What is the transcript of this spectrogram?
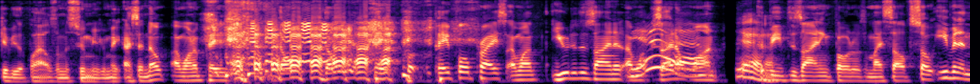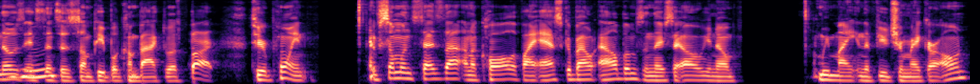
give you the files. I'm assuming you can make." I said, "Nope, I want to pay. don't, don't pay, pay full price. I want you to design it. I want because I don't want Yeah. to be designing photos of myself. So even in those Mhm. instances, some people come back to us. But to your point, if someone says that on a call, if I ask about albums and they say, "Oh, you know, we might in the future make our own,"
